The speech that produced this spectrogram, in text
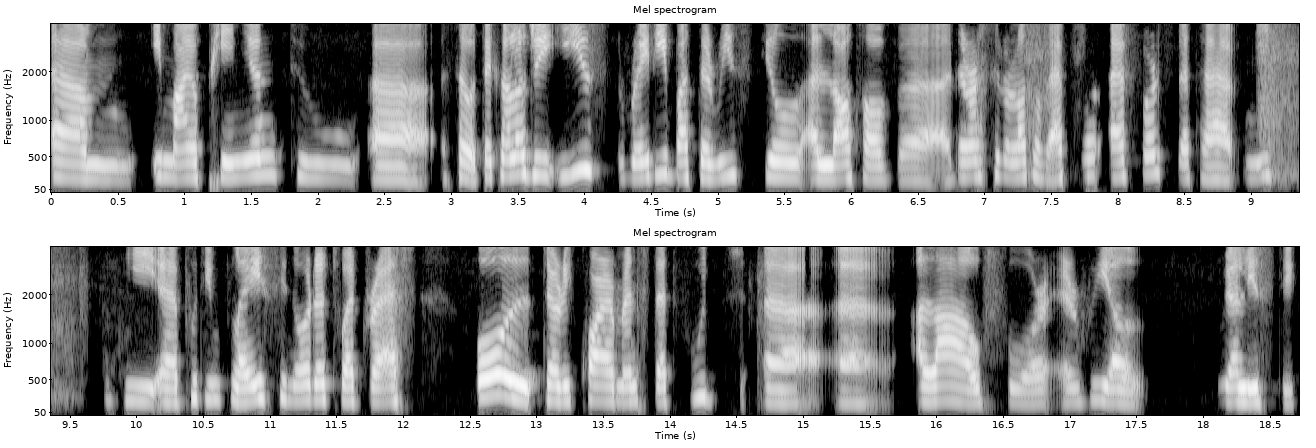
um, in my opinion, to uh, so technology is ready, but there is still a lot of uh, there are still a lot of effort, efforts that have, need to be uh, put in place in order to address all the requirements that would uh, uh, allow for a real, realistic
